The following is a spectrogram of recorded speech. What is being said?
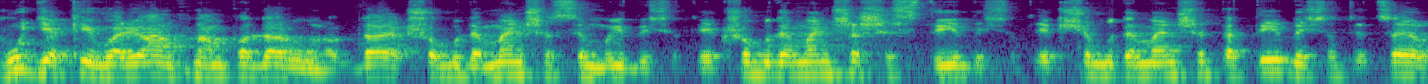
будь-який варіант нам подарунок. Да? Якщо буде менше 70, якщо буде менше 60, якщо буде менше 50, це,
